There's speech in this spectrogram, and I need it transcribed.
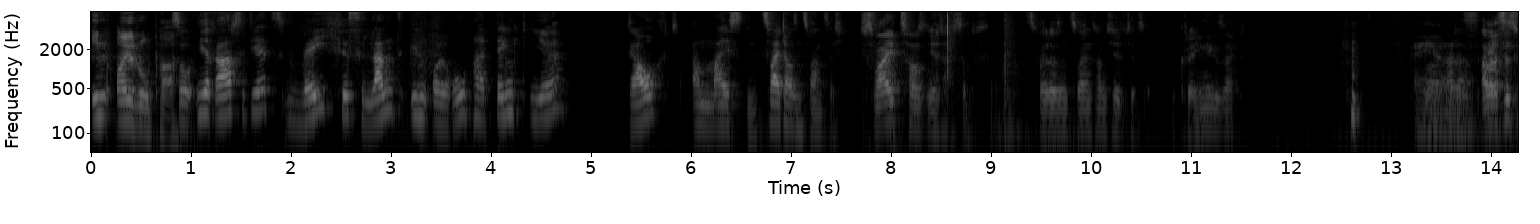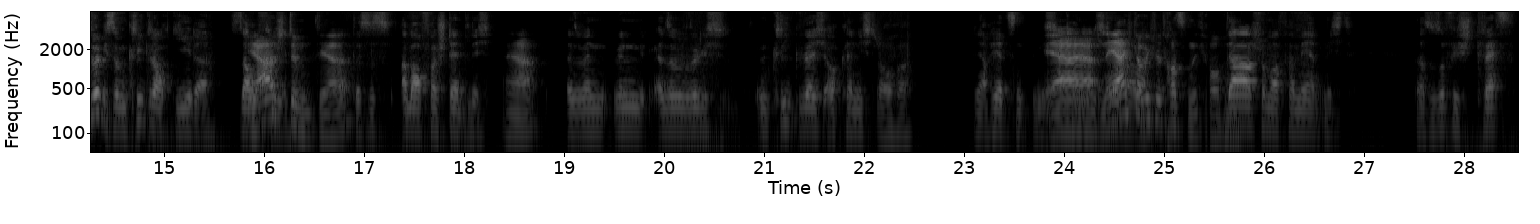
In Europa. So, ihr ratet jetzt, welches Land in Europa denkt ihr raucht am meisten 2020? 2000, ja, das, das, 2022 hätte ich jetzt Ukraine gesagt. Ey, Ja, das, Aber das ist wirklich so, im Krieg raucht jeder. Sau ja, viel. stimmt, ja. Das ist aber auch verständlich. Ja. Also wenn, wenn, also wirklich, im Krieg wäre ich auch kein Nichtraucher. Ich bin ja auch jetzt nicht kein Ja, ja. Naja, ich glaube, ich will trotzdem nicht rauchen. Da schon mal vermehrt nicht. Da hast du so viel Stress.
